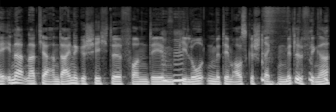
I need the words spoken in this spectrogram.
erinnert, Nadja, an deine Geschichte von dem mhm. Piloten mit dem ausgestreckten Mittelfinger.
